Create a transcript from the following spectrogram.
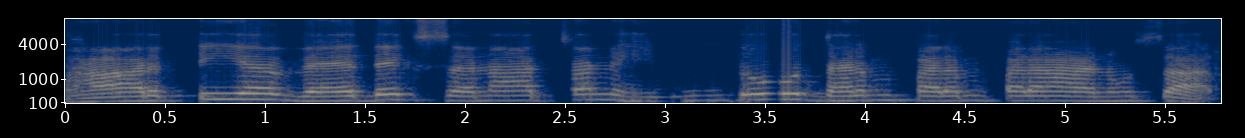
भारतीय वैदिक सनातन हिंदू धर्म परंपरा अनुसार।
